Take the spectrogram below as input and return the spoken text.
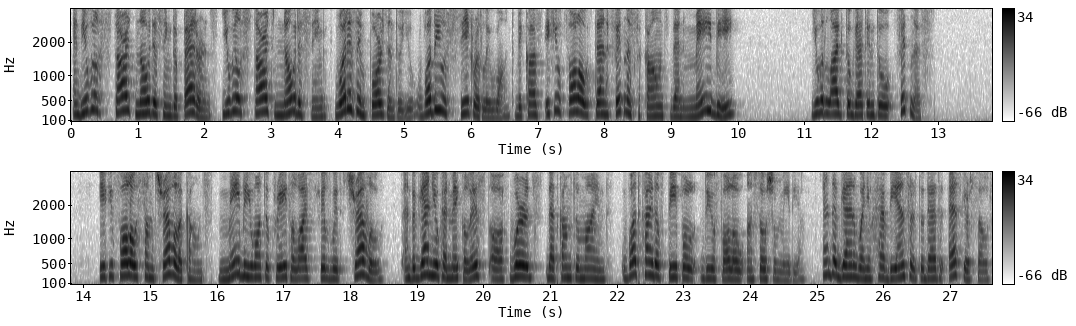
And you will start noticing the patterns. You will start noticing what is important to you. What do you secretly want? Because if you follow 10 fitness accounts, then maybe you would like to get into fitness. If you follow some travel accounts, maybe you want to create a life filled with travel. And again, you can make a list of words that come to mind. What kind of people do you follow on social media? And again, when you have the answer to that, ask yourself,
